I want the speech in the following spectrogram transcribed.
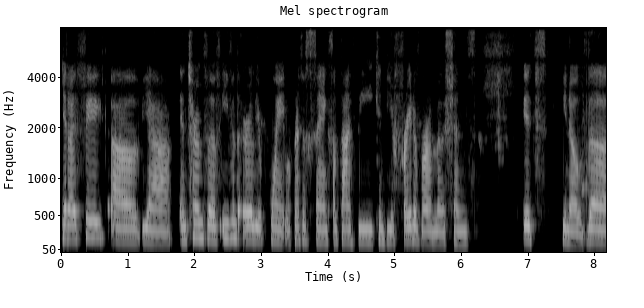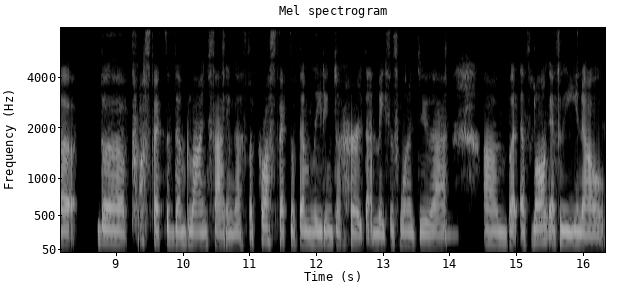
Yet I think, uh, yeah, in terms of even the earlier point where Princess was saying sometimes we can be afraid of our emotions, it's, you know, the the prospect of them blindsiding us, the prospect of them leading to hurt that makes us want to do that. Mm-hmm. Um, but as long as we, you know,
